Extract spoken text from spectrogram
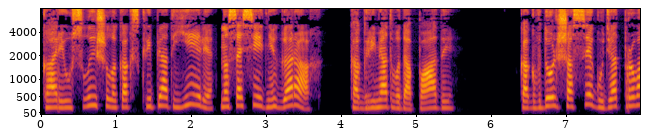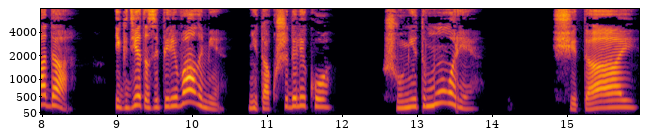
Кари услышала, как скрипят ели на соседних горах, как гремят водопады, как вдоль шоссе гудят провода, и где-то за перевалами, не так уж и далеко, шумит море. «Считай,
